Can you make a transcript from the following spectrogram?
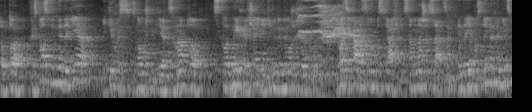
Тобто Христос Він не дає якихось, знову ж таки, занадто складних речей, які люди не можуть виконати. Його цікаве саме посвячення, саме наше серце. Він дає простий механізм,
